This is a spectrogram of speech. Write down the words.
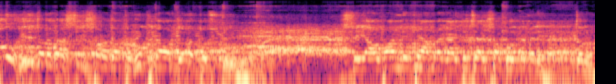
তৌহির জনতা সেই ষড়যন্ত্র রুখে দেওয়ার জন্য প্রস্তুত। সেই আহ্বান রেখে আমরা গাইতে চাই সকলকে মেলে চলুন।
